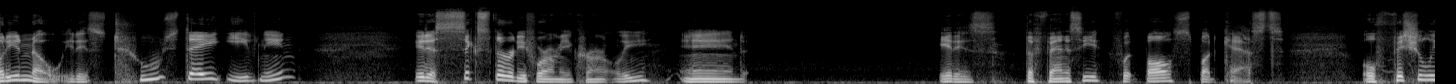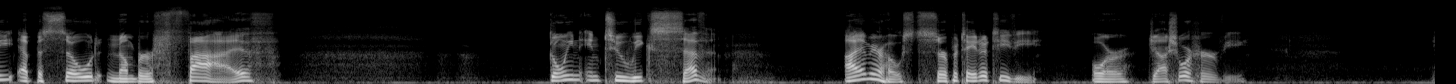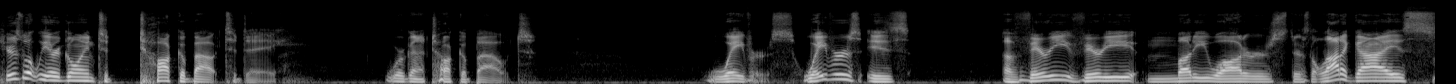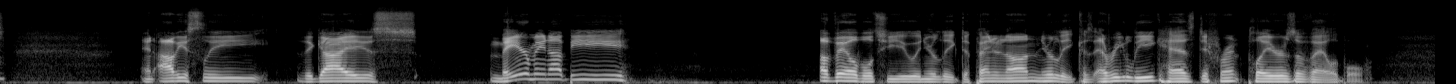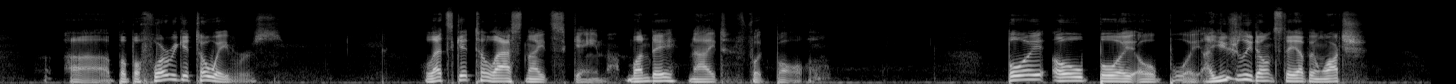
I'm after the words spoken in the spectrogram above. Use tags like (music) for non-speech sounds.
What do you know? It is Tuesday evening. It is 6:30 for me currently, and it is the Fantasy Football Spudcast. Officially episode number 5 going into week 7. I am your host, Sir Potato TV, or Joshua Hervey. Here's what we are going to talk about today. We're going to talk about waivers. Waivers is a very, very muddy waters. There's a lot of guys, and obviously, the guys may or may not be available to you in your league, depending on your league, because every league has different players available. Uh, but before we get to waivers, let's get to last night's game Monday Night Football. Boy, oh boy, oh boy. I usually don't stay up and watch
